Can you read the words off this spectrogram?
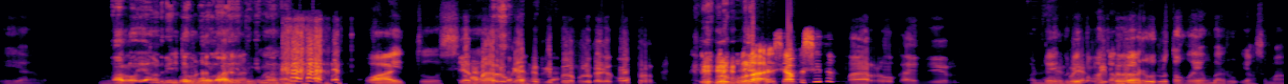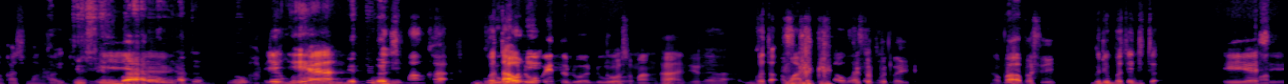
Iya. Kalau yang dribble bola itu gimana? Wah itu sih Yang Artis maruk apa yang ngedribble mulu kagak ngoper. Dribble bola siapa sih itu? Maruk anjir. ada Yang gede banget yang dribble. baru. Lu tau gak yang baru yang semangka semangka itu? Anjir, yang Iya. baru tuh? Lu Ada yang iya, baru juga di. semangka. Gue duo nih. itu dua Duo duo. semangka anjir. Ya, gue tau sama ada tahu banget itu. Kesebut lagi. Apa-apa sih? Gede banget ya di Iya Mat- sih.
